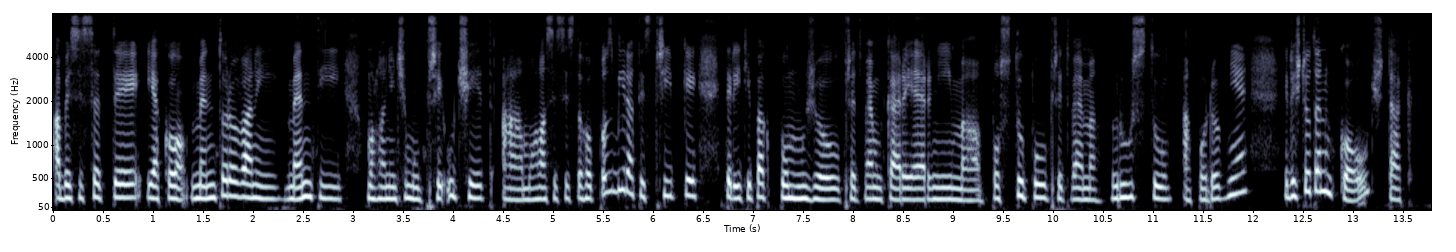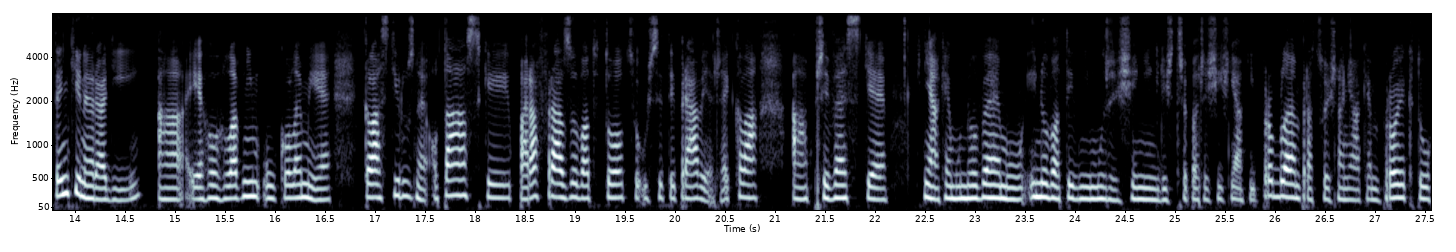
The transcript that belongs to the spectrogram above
aby si se ty jako mentorovaný mentý mohla něčemu přiučit a mohla si si z toho pozbírat ty střípky, které ti pak pomůžou při tvém kariérním postupu, při tvém růstu a podobně. Když to ten coach, tak ten ti neradí a jeho hlavním úkolem je klást ti různé otázky, parafrázovat to, co už si ty právě řekla a přivést tě k nějakému novému, inovativnímu řešení, když třeba řešíš nějaký problém, pracuješ na nějakém projektu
